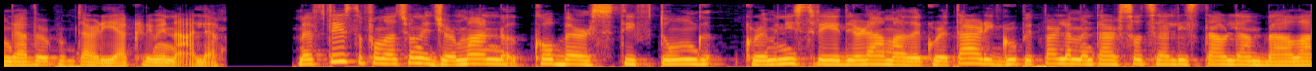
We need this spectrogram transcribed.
nga veprimtaria kriminale. Me ftesë të fondacionit gjerman Körber Stiftung, kryeministri Edi Rama dhe kryetari i grupit parlamentar socialist Taulant Balla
